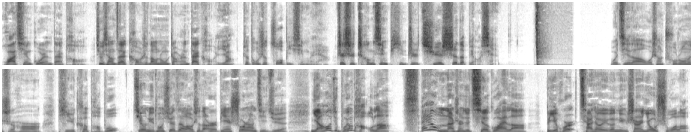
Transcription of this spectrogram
花钱雇人代跑，就像在考试当中找人代考一样，这都是作弊行为啊！这是诚信品质缺失的表现。我记得我上初中的时候，体育课跑步，就有女同学在老师的耳边说上几句，然后就不用跑了。哎，我们男生就奇了怪了。不一会儿，恰巧有一个女生又说了，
